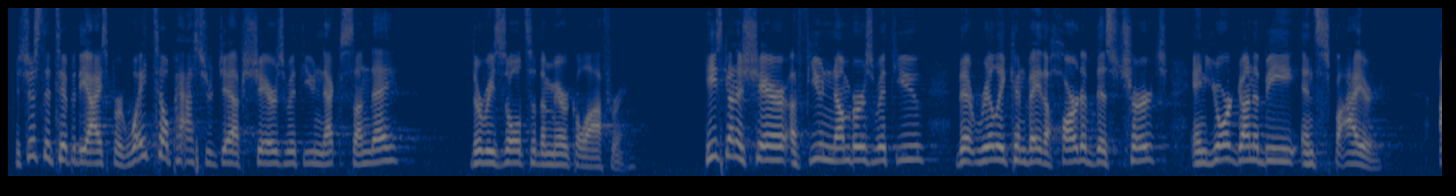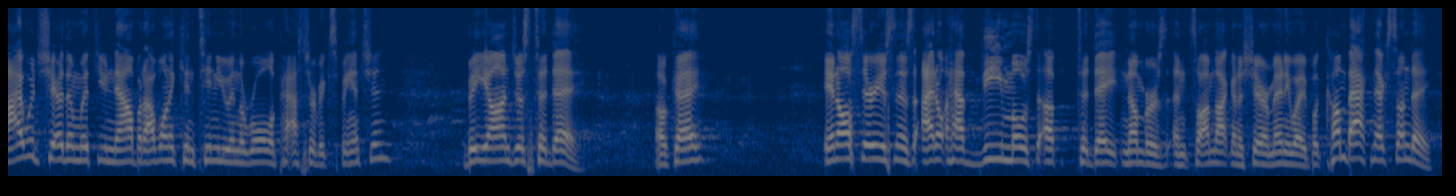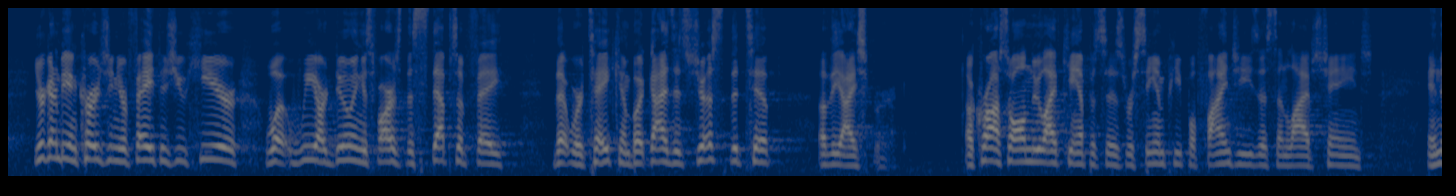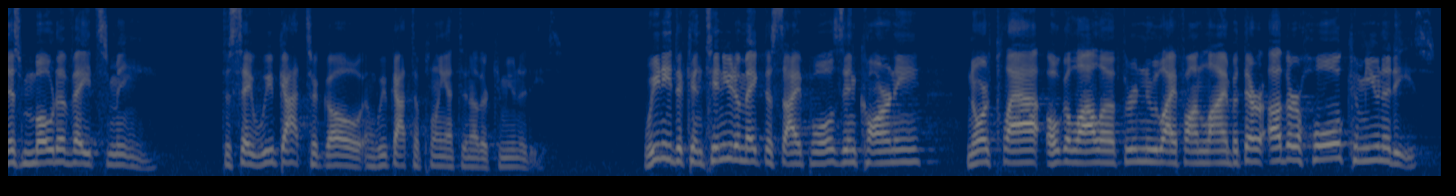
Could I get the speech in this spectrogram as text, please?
It's just the tip of the iceberg. Wait till Pastor Jeff shares with you next Sunday the results of the miracle offering. He's going to share a few numbers with you that really convey the heart of this church, and you're going to be inspired. I would share them with you now, but I want to continue in the role of pastor of expansion beyond just today. Okay? In all seriousness, I don't have the most up to date numbers, and so I'm not going to share them anyway. But come back next Sunday. You're going to be encouraged in your faith as you hear what we are doing as far as the steps of faith that we're taking. But, guys, it's just the tip of the iceberg. Across all New Life campuses, we're seeing people find Jesus and lives changed. And this motivates me to say we've got to go and we've got to plant in other communities. We need to continue to make disciples in Kearney, North Platte, Ogallala, through New Life Online, but there are other whole communities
